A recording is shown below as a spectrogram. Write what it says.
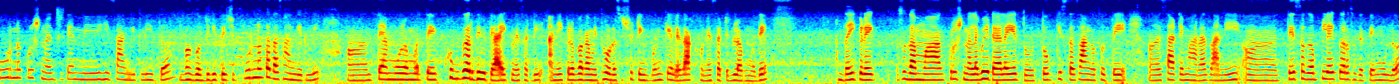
पूर्ण कृष्णाची त्यांनी ही सांगितली इथं भगवद्गीतेची पूर्ण कथा सांगितली. त्यामुळं मग ते खूप गर्दी होती ऐकण्यासाठी. आणि इकडे बघा मी थोडंसं शूटिंग पण केलं दाखवण्यासाठी ब्लॉगमध्ये आता इकडे सुदामा कृष्णाला भेटायला येतो. तो किस्सा सांगत होते साठे महाराज आणि ते सगळं प्ले करत होते ते मुलं.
